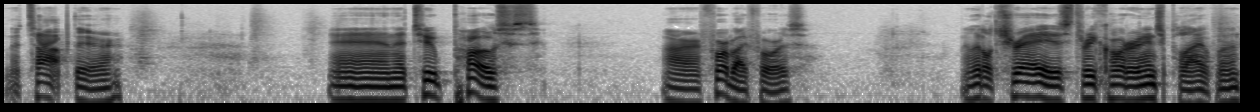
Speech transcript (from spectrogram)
the top there, and the two posts are four by fours. My little tray is three quarter inch plywood.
